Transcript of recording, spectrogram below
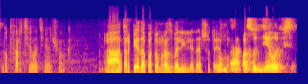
ну, подфартило тебя, чувак. А, Ну, торпеда потом развалили, да, что-то ну да, по сути дела, вс-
